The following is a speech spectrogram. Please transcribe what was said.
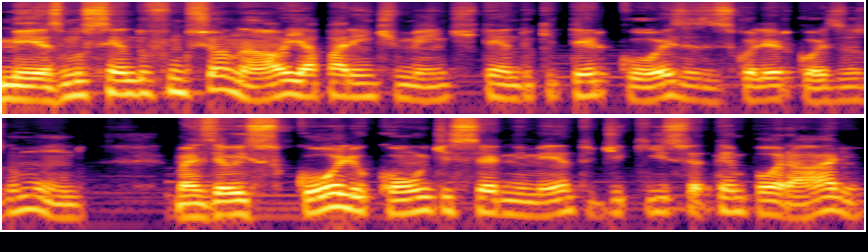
Mesmo sendo funcional e aparentemente tendo que ter coisas, escolher coisas no mundo. Mas eu escolho com o discernimento de que isso é temporário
